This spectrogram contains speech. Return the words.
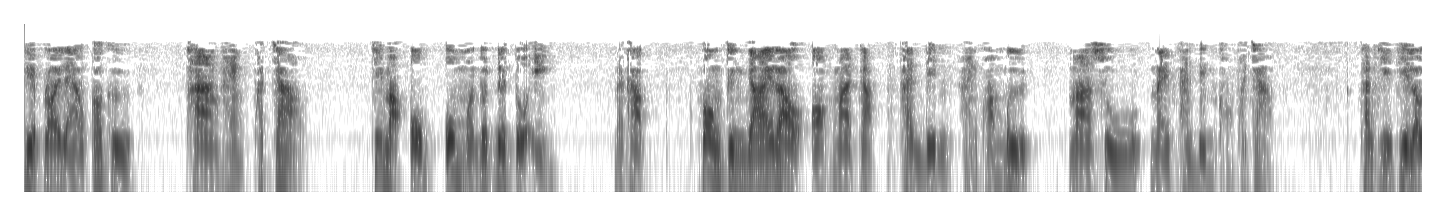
เรียบร้อยแล้วก็คือทางแห่งพระเจ้า ที่มาอบอุ้มมนุษย์ด้วยตัวเองนะครับพระองค์จึงย้ายเราออกมาจากแผ่นดินแห่งความมืดมาสู่ในแผ่นดินของพระเจ้า ทันทีที่เรา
